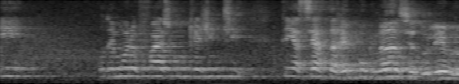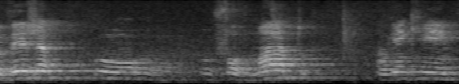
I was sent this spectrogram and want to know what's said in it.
e o demônio faz com que a gente tenha certa repugnância do livro, veja o, o formato, alguém que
